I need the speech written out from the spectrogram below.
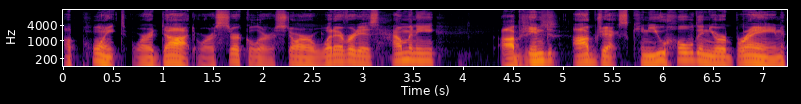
a point or a dot or a circle or a star or whatever it is. How many objects objects can you hold in your brain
